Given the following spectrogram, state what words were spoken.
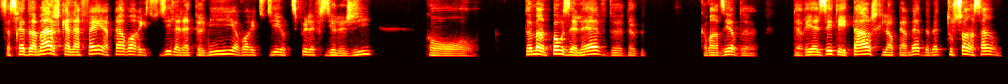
ce serait dommage qu'à la fin, après avoir étudié l'anatomie, avoir étudié un petit peu la physiologie, qu'on ne demande pas aux élèves de, comment dire, de, réaliser des tâches qui leur permettent de mettre tout ça ensemble.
